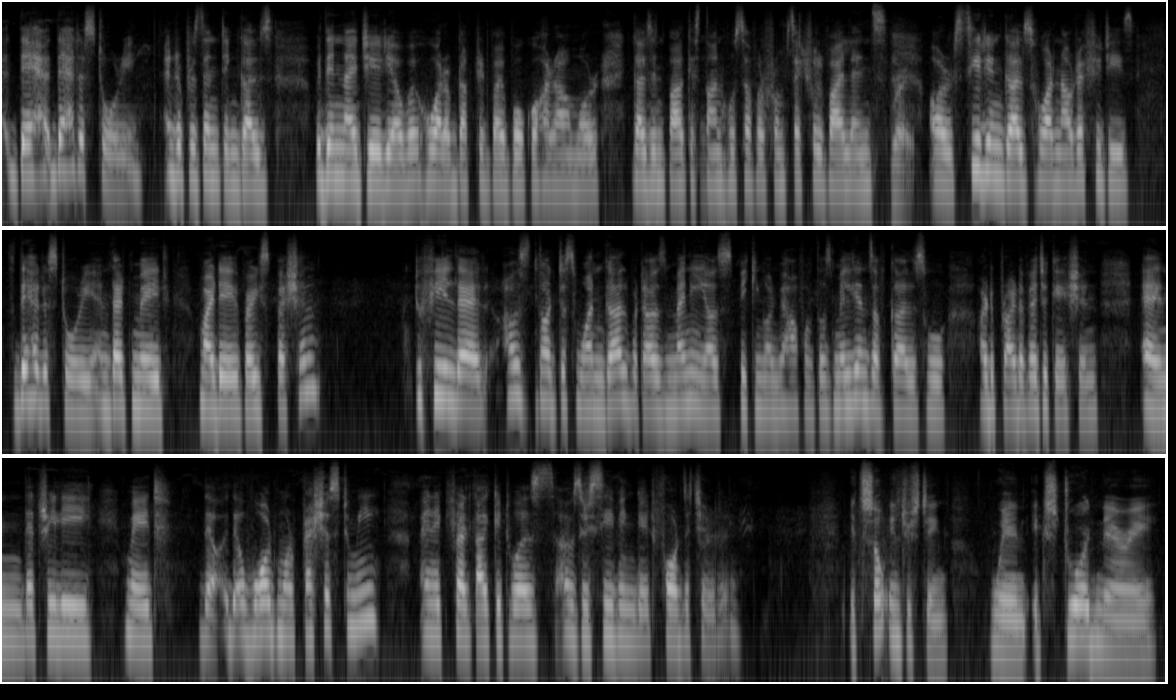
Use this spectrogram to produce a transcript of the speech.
they had they had a story and representing girls within Nigeria who are abducted by Boko Haram or girls in Pakistan mm-hmm. who suffer from sexual violence right. or Syrian girls who are now refugees. So they had a story and that made my day very special to feel that I was not just one girl, but I was many. I was speaking on behalf of those millions of girls who are deprived of education. And that really made the, the award more precious to me. And it felt like it was, I was receiving it for the children. It's so interesting when extraordinary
